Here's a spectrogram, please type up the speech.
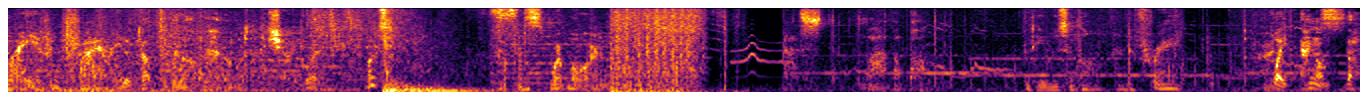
brave and fiery. He looked up to the lava hound his showed blood. What? We're born. Last lava pup. But he was alone and afraid. Wait, hang on. The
